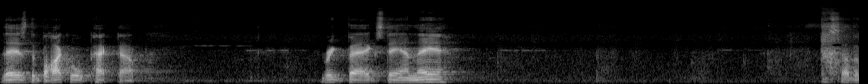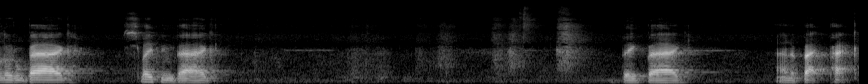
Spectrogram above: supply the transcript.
there's the bike all packed up. Rigg bags down there. This other little bag, sleeping bag. Big bag and a backpack.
